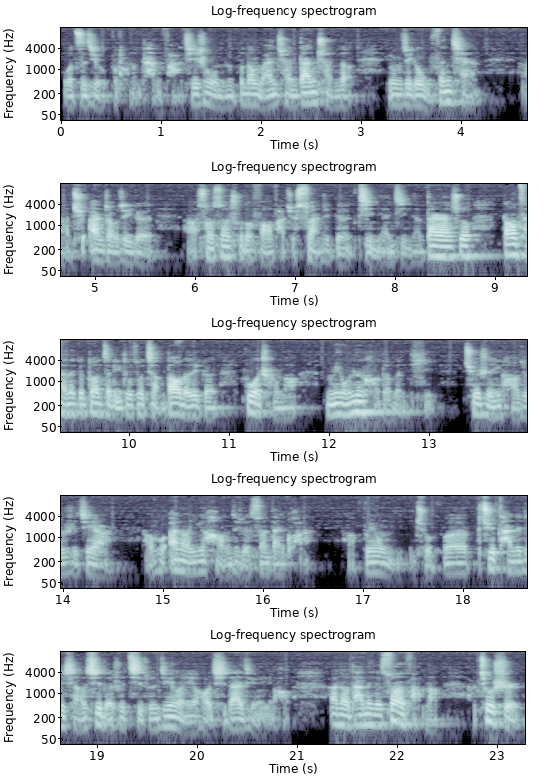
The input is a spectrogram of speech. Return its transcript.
我自己有不同的看法。其实我们不能完全单纯的用这个五分钱啊去按照这个。啊，算算数的方法去算这个几年几年。当然说，刚才那个段子里头所讲到的这个过程呢，没有任何的问题。确实，银行就是这样。然后按照银行这个算贷款啊，不用就呃不去谈这个详细的说起存金额也好，起贷金额也好，按照他那个算法呢，就是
